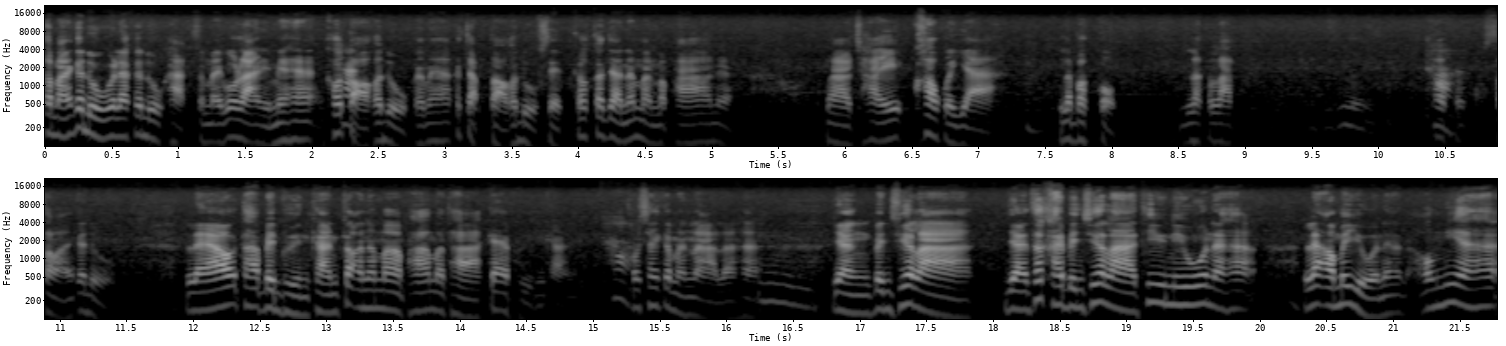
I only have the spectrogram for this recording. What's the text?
สมานกระดูกเวลากระดูกหักสมัยโบราณเห็นไหมฮะเขาต่อกระดูกใช่ไหมฮะก็จับต่อกระดูกเสร็จก็ก็จะเอาน้ำมันมะพร้าวเนี่ยมาใช้เข้ากับยาแล้วประกบแล้วก็รัดหนึ่งเข้ากับสมานกระดูก แล้วถ้าเป็นผื่นคันก็เอาน้ำมันมะพร้าวมาทาแก้ผื่นคัน ค่ะเขาใช้กันมานานแล้วฮะอืม อย่างเป็นเชื้อราอย่างถ้าใครเป็นเชื้อราที่นิ้วนะฮะและเอาไม่อยู่เนี่ยเอาเนี่ยฮะ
